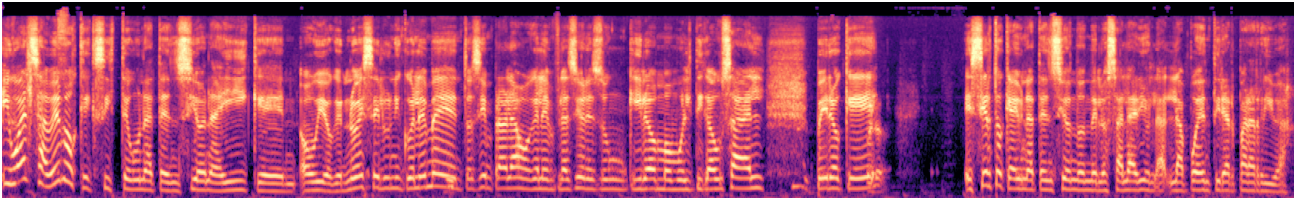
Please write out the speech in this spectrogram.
igual sabemos que existe una tensión ahí, que obvio que no es el único elemento, siempre hablamos que la inflación es un quilombo multicausal, pero que Pero- es cierto que hay una tensión donde los salarios la, la pueden tirar para arriba.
